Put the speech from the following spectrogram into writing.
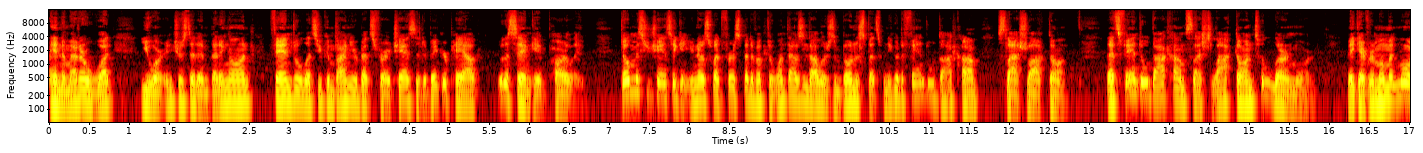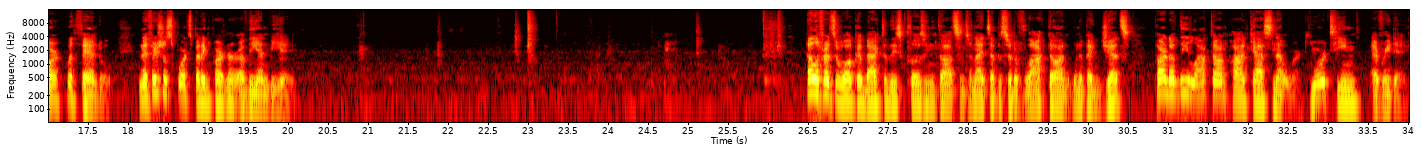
and no matter what you are interested in betting on, FanDuel lets you combine your bets for a chance at a bigger payout with a same game parlay. Don't miss your chance to get your no sweat first bet of up to $1,000 in bonus bets when you go to fanduel.com slash locked on. That's fanduel.com slash locked on to learn more. Make every moment more with FanDuel, an official sports betting partner of the NBA. Hello, friends, and welcome back to these closing thoughts on tonight's episode of Locked On Winnipeg Jets, part of the Locked On Podcast Network, your team every day.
